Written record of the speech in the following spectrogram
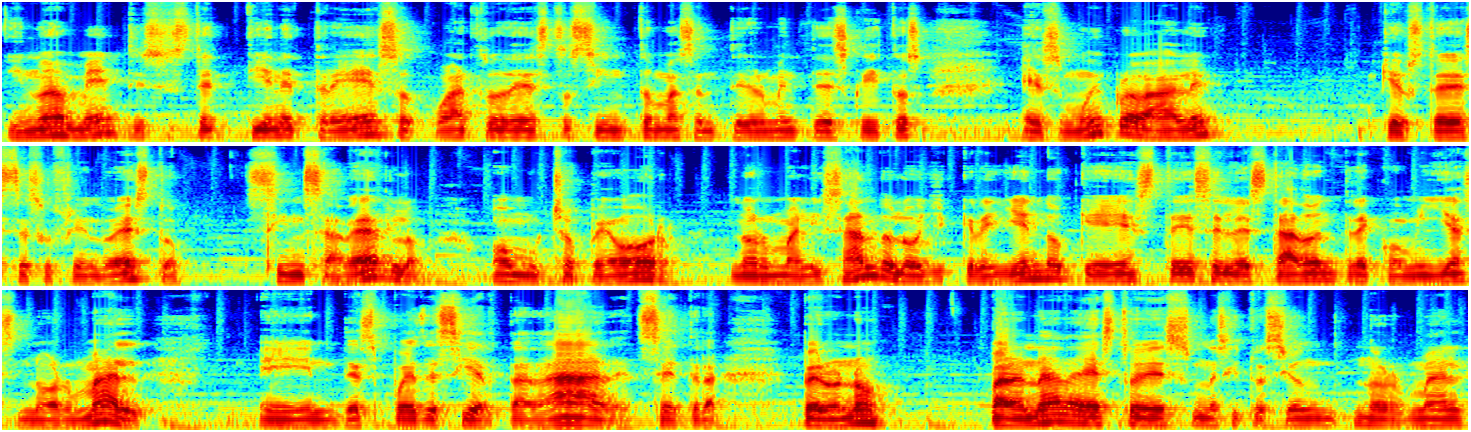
Y nuevamente, si usted tiene tres o cuatro de estos síntomas anteriormente descritos, es muy probable que usted esté sufriendo esto sin saberlo, o mucho peor, normalizándolo y creyendo que este es el estado entre comillas normal después de cierta edad, etc. Pero no, para nada esto es una situación normal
